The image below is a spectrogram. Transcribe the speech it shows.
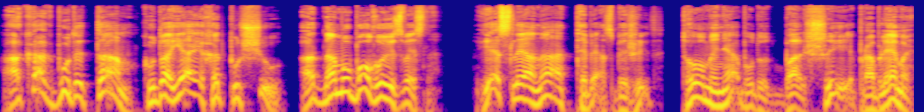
А как будет там, куда я их отпущу, одному богу известно. Если она от тебя сбежит, то у меня будут большие проблемы.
